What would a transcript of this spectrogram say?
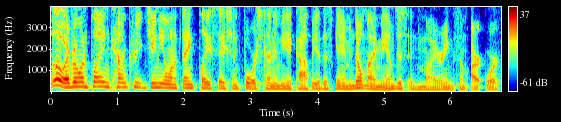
Hello, everyone playing Concrete Genie. I want to thank PlayStation for sending me a copy of this game. And don't mind me, I'm just admiring some artwork.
